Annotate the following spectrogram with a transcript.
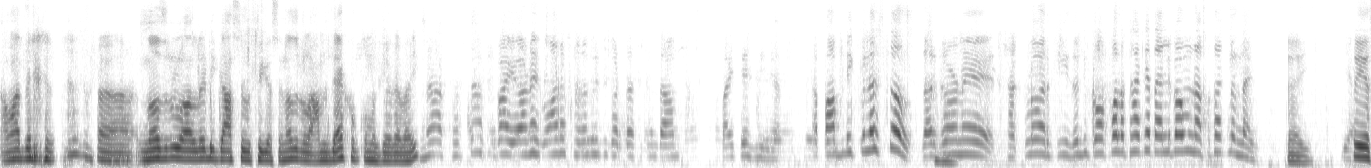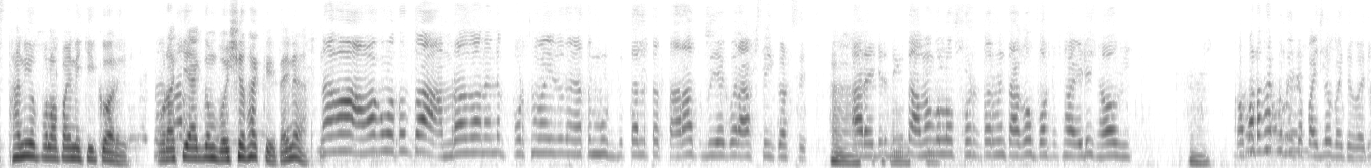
আমাদের আহ, নজরুল অলরেডি গাছে উঠে গেছে। নজরুল আম দেখো কোনো জায়গায় ভাই? না ভাই অনেক অনেক খোঁজাখুঁজি করতেছি কিন্তু আম পাইতেছি না। পাবলিক প্লেস তো যার কারণে থাকল আর কি যদি কপালে থাকে তাহলে পাবো না থাকলে নাই। তাই। তো এই স্থানীয় পোলা পাইনি কি করে? ওরা কি একদম বসে থাকে তাই না? না আমাকে মতন তো আমরা প্রথমে যদি এত মুখ তাহলে তো তারা দুই একবার করছে। হ্যাঁ। আর এটার দিকে তো আমাকে লোক মানে তাকেও এটাই স্বাভাবিক। পারি।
